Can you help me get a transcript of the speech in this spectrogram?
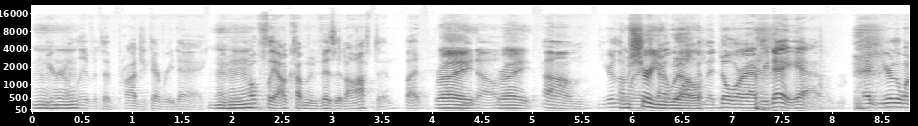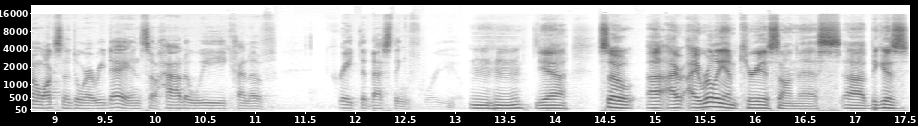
Mm-hmm. You're going to live at the project every day. Mm-hmm. I mean, mm-hmm. hopefully, I'll come and visit often. But right, you know, right. Um, you're the I'm one sure you will. in the door every day. Yeah, you're the one who walks in the door every day. And so, how do we kind of create the best thing for you? Mm-hmm. Yeah. So, uh, I I really am curious on this uh, because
